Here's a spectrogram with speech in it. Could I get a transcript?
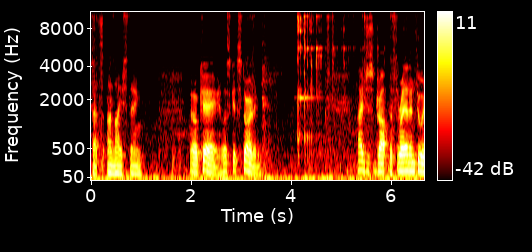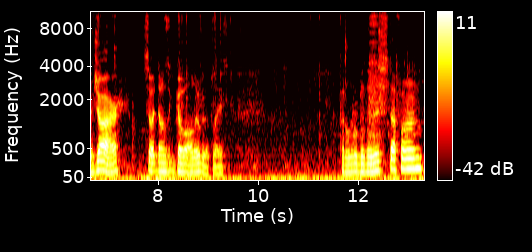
that's a nice thing. Okay, let's get started. I just dropped the thread into a jar so it doesn't go all over the place. Put a little bit of this stuff on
